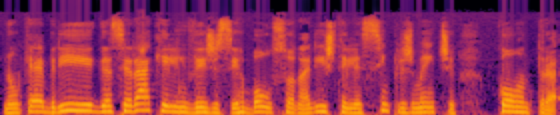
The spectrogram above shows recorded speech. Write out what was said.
não quer briga, será que ele, em vez de ser bolsonarista, ele é simplesmente contra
